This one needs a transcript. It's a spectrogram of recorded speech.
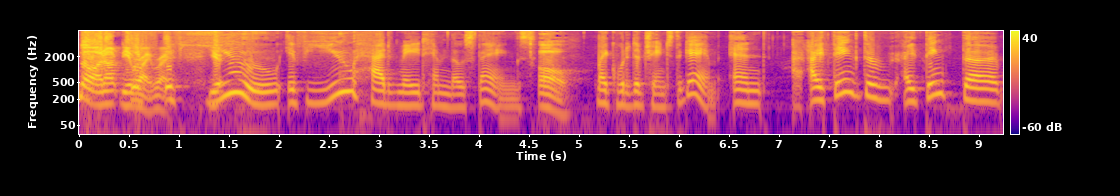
No, I don't. You're if, right, right. if You're- you if you had made him those things, oh, like would it have changed the game? And I I think the I think the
